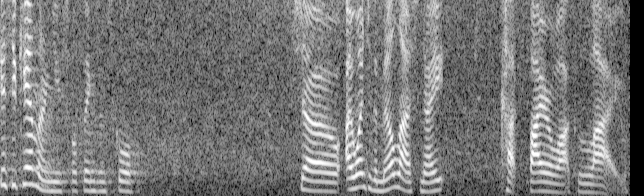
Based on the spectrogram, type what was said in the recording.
Guess you can learn useful things in school. So, I went to the mill last night. Caught Firewalk live.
